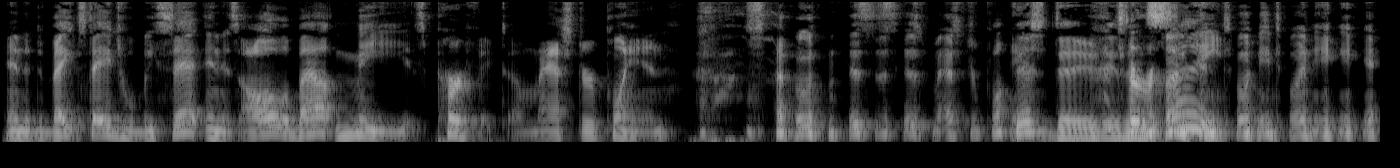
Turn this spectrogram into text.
And the debate stage will be set, and it's all about me. It's perfect. A master plan. so this is his master plan. This dude is to run in 2020.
